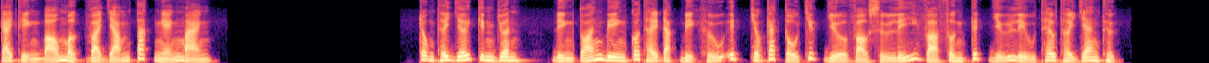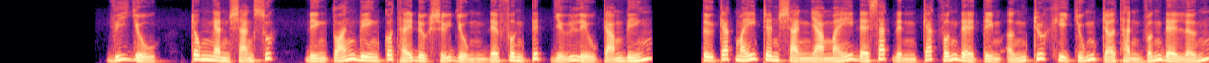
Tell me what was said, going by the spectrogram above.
cải thiện bảo mật và giảm tắc nghẽn mạng. Trong thế giới kinh doanh, điện toán biên có thể đặc biệt hữu ích cho các tổ chức dựa vào xử lý và phân tích dữ liệu theo thời gian thực. Ví dụ, trong ngành sản xuất, điện toán biên có thể được sử dụng để phân tích dữ liệu cảm biến từ các máy trên sàn nhà máy để xác định các vấn đề tiềm ẩn trước khi chúng trở thành vấn đề lớn.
